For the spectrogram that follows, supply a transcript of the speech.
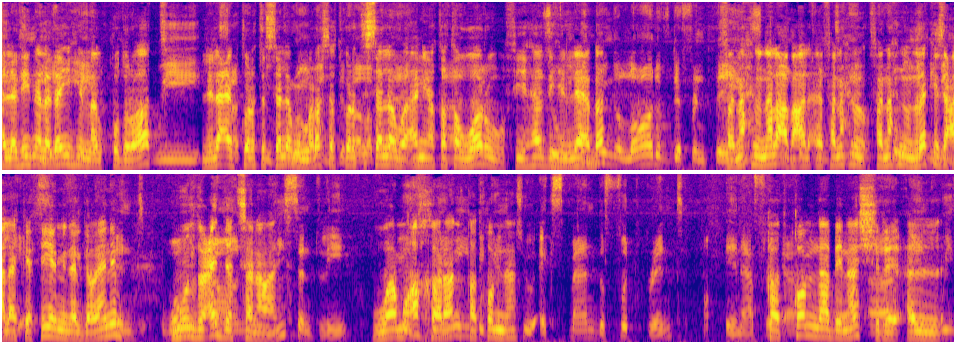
الذين لديهم القدرات للعب كرة السلة وممارسة كرة السلة وأن يتطوروا في هذه اللعبة. فنحن نلعب على فنحن فنحن نركز على كثير من الجوانب منذ عدة سنوات. ومؤخرا قد قمنا قد قمنا بنشر ال-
